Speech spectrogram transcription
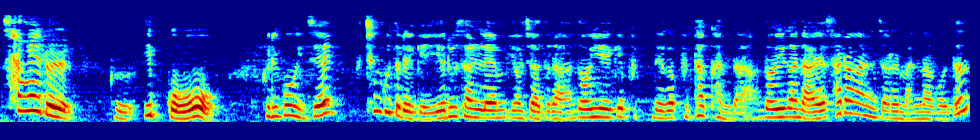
상해를 그 입고 그리고 이제 친구들에게 예루살렘 여자들아 너희에게 부, 내가 부탁한다. 너희가 나의 사랑하는 자를 만나거든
